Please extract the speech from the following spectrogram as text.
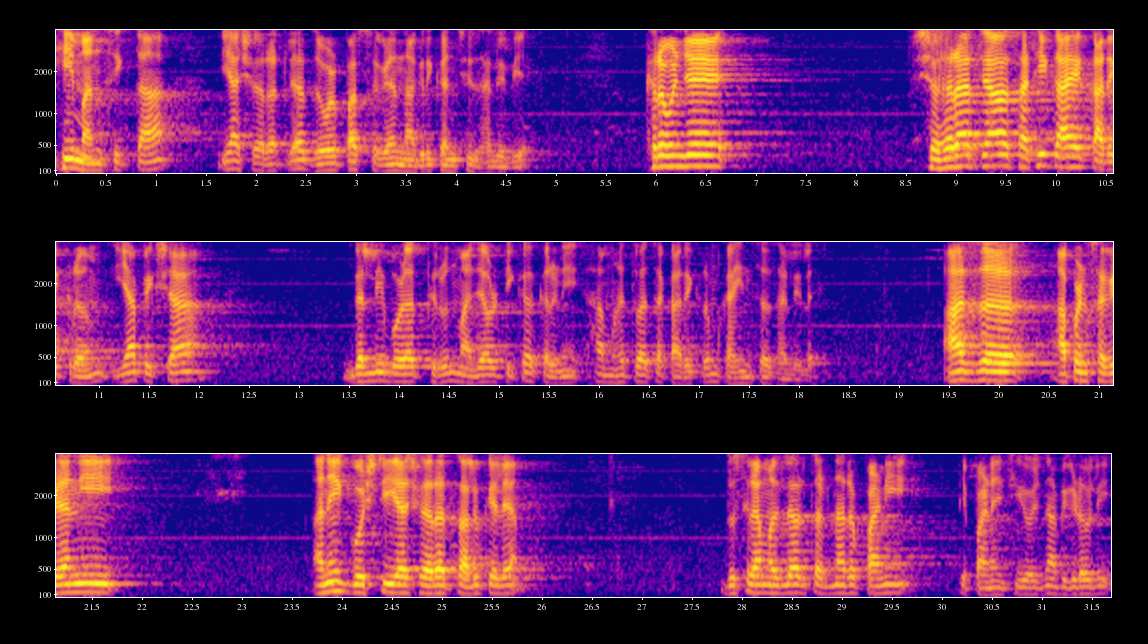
ही मानसिकता या शहरातल्या जवळपास सगळ्या नागरिकांची झालेली आहे. खरं म्हणजे शहराच्या साठी काय कार्यक्रम यापेक्षा गल्ली बोळात फिरून माझ्यावर टीका करणे हा महत्त्वाचा कार्यक्रम काहींचा झालेला आहे. आज आपण सगळ्यांनी अनेक गोष्टी या शहरात चालू केल्या. दुसऱ्या मजल्यावर चढणारं पाणी ती पाण्याची योजना बिघडवली.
